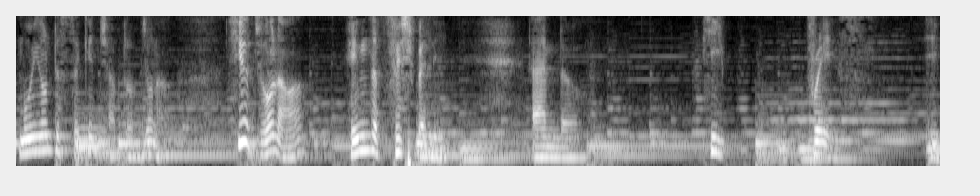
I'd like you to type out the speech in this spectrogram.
Moving on to second chapter of Jonah. Here, Jonah in the fish belly, and uh, he prays. He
